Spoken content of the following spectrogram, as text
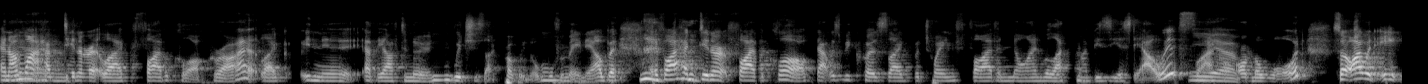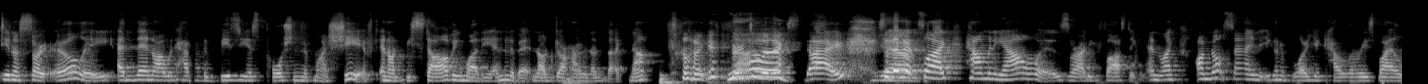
And I yeah. might have dinner at like five o'clock, right? Like in the at the afternoon, which is like probably normal for me now. But if I had dinner at five o'clock, that was because like between five and nine were like my busiest hours, like yeah. on the ward. So I would eat dinner so early, and then I would have the busiest portion of my shift, and I'd be starving by the end of it. And I'd go home and I'd be like, nah, I don't get food no. till the next day. So yeah. then it's like, how many hours, right? Are you fasting? And like, I'm not saying that you're going to blow your calories by,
